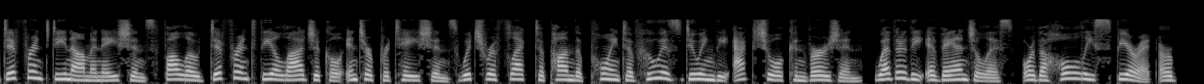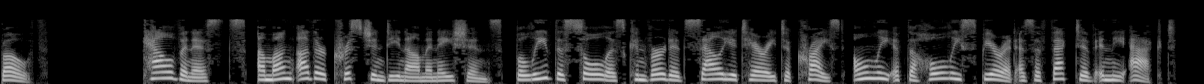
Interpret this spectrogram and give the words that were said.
Different denominations follow different theological interpretations which reflect upon the point of who is doing the actual conversion, whether the evangelist or the Holy Spirit or both. Calvinists, among other Christian denominations, believe the soul is converted salutary to Christ only if the Holy Spirit is effective in the act.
